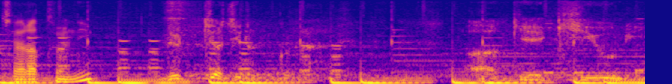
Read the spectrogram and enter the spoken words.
제라툴님? 느껴지는구나. 악의 기운이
